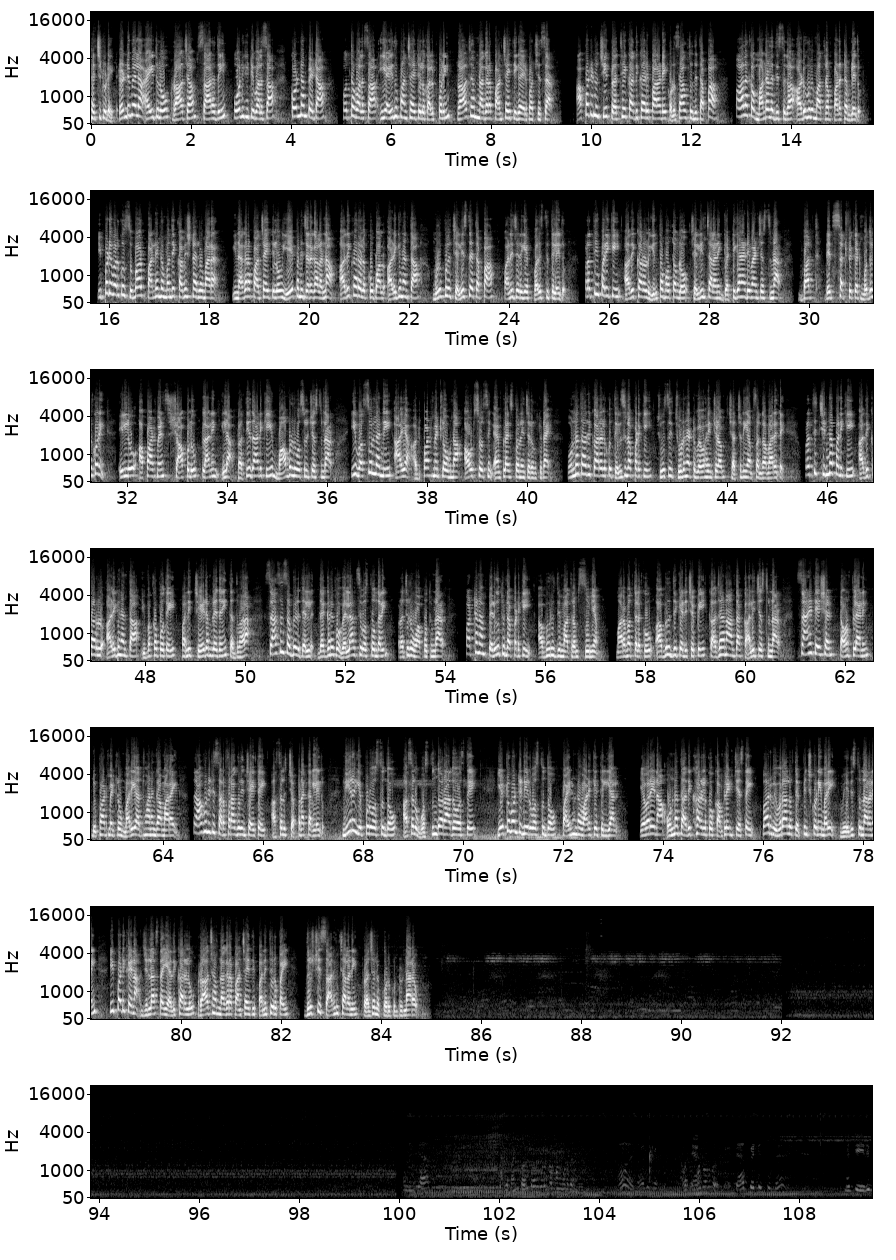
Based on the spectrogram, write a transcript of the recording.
H today. రెండు వేల ఐదులో రాజాం సారథి పోనిగిటి వలస కొండంపేట కొత్త వలస ఈ ఐదు పంచాయతీలు కలుపుకొని రాజాం నగర పంచాయతీగా ఏర్పాటు చేశారు. అప్పటి నుంచి ప్రత్యేక అధికారి పాలనే కొనసాగుతుంది తప్ప పాలక మండల దిశగా అడుగులు మాత్రం పడటం లేదు. ఇప్పటి వరకు సుమారు పన్నెండు మంది కమిషనర్లు మారారు. ఈ నగర పంచాయతీలో ఏ పని జరగాలన్నా అధికారులకు వాళ్ళు అడిగినంత ముడుపులు చెల్లిస్తే తప్ప పని జరిగే పరిస్థితి లేదు. ప్రతి పనికి అధికారులు ఇంత మొత్తంలో చెల్లించాలని గట్టిగానే డిమాండ్ చేస్తున్నారు. బర్త్ డెత్ సర్టిఫికెట్ మొదలుకొని ఇల్లు అపార్ట్మెంట్స్ షాపులు ప్లానింగ్ ఇలా ప్రతిదానికి మామూలు వసూలు చేస్తున్నారు. ఈ వసూళ్ళన్నీ ఆయా డిపార్ట్మెంట్లో ఉన్న అవుట్ సోర్సింగ్ ఎంప్లాయీస్ తోనే జరుగుతున్నాయి. ఉన్నతాధికారులకు తెలిసినప్పటికీ చూసి చూడనట్టు వ్యవహరించడం చర్చనీయాంశంగా మారింది. ప్రతి చిన్న పనికి అధికారులు అడిగినంత ఇవ్వకపోతే పని చేయడం లేదని తద్వారా శాసనసభ్యులు దగ్గరకు వెళ్ళాల్సి వస్తోందని ప్రజలు వాపోతున్నారు. పట్టణం పెరుగుతున్నప్పటికీ అభివృద్ధి మాత్రం శూన్యం. మరమ్మతులకు అభివృద్ధికి అని చెప్పి ఖజానా అంతా ఖాళీ చేస్తున్నారు. శానిటేషన్ టౌన్ ప్లానింగ్ డిపార్ట్మెంట్లు మరీ అధ్వానంగా మారాయి. త్రాగునీటి సరఫరా గురించి అయితే అసలు చెప్పనక్కర్లేదు. నీరు ఎప్పుడు వస్తుందో అసలు వస్తుందో రాదో వస్తే ఎటువంటి నీరు వస్తుందో పైనున్న వాడికే తెలియాలి. ఎవరైనా ఉన్నత అధికారులకు కంప్లైంట్ చేస్తే వారి వివరాలు తెప్పించుకుని మరీ వేధిస్తున్నారని ఇప్పటికైనా జిల్లా స్థాయి అధికారులు రాజాం నగర పంచాయతీ పనితీరుపై దృష్టి సారించాలని ప్రజలు కోరుకుంటున్నారు. పెట్టేసుకుంటే మంచి ఇది.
